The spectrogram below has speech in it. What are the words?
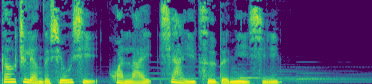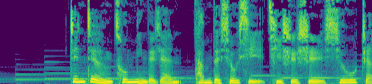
高质量的休息换来下一次的逆袭。真正聪明的人，他们的休息其实是休整。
